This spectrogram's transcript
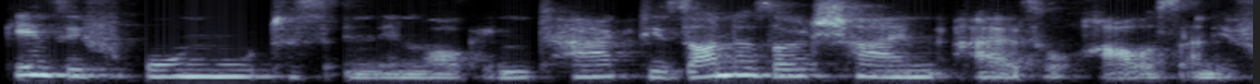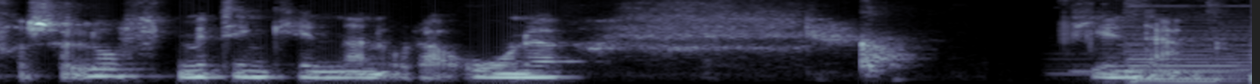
gehen Sie frohen Mutes in den morgigen Tag. Die Sonne soll scheinen, also raus an die frische Luft mit den Kindern oder ohne. Vielen Dank.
